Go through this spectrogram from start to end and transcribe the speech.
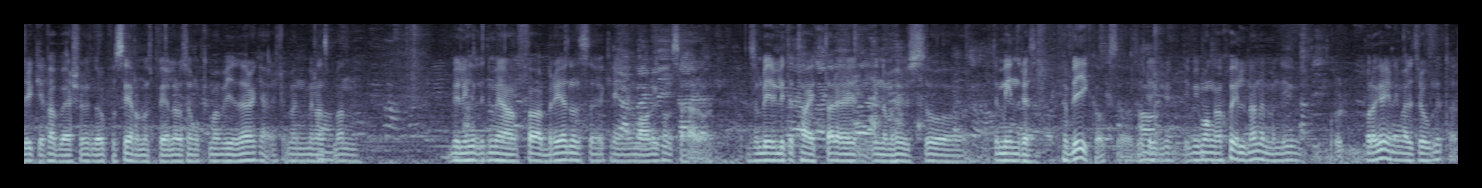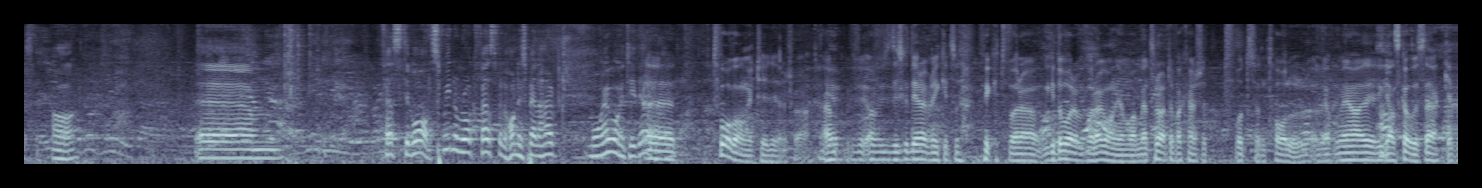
dricker ett par bärs och går upp på scenen och spelar och sen åker man vidare kanske. Men medan man blir lite, mer en förberedelse kring en vanlig konsert. Och sen blir det lite tajtare inomhus och lite mindre publik också. Så det, blir, det blir många skillnader men det är, båda grejerna är väldigt roligt. Alltså. Ja. Ehm, festival, Sweden Rock Festival, har ni spelat här många gånger tidigare? Eh, två gånger tidigare tror jag. Jag, jag diskuterade vilket, vilket, förra, vilket år förra gången var, men jag tror att det var kanske 2012. eller- Men jag är ganska osäker.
